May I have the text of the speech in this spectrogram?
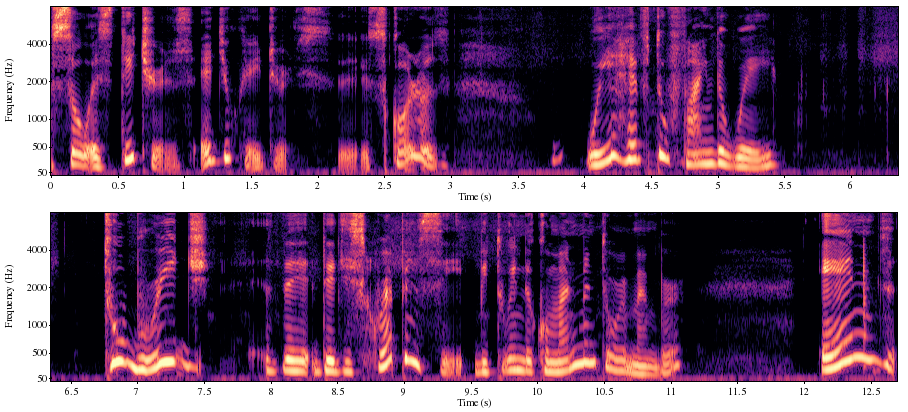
so as teachers, educators, uh, scholars, we have to find a way to bridge the, the discrepancy between the commandment to remember and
